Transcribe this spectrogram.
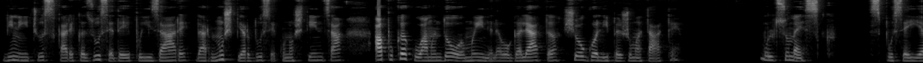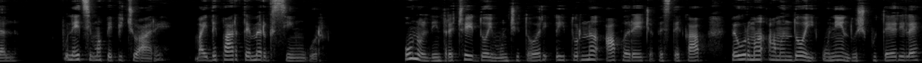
Vinicius, care căzuse de epuizare, dar nu-și pierduse cunoștința, apucă cu amândouă mâinile o găleată și o goli pe jumătate. Mulțumesc, spuse el, Puneți-mă pe picioare. Mai departe merg singur. Unul dintre cei doi muncitori îi turnă apă rece peste cap, pe urmă amândoi, unindu-și puterile,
